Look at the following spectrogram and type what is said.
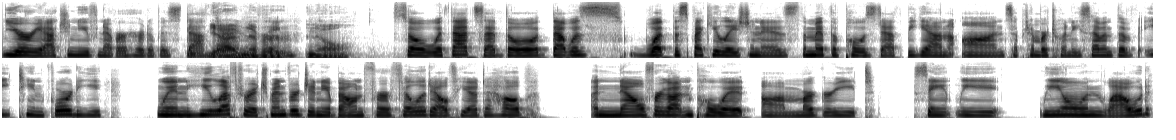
your reaction, you've never heard of his death. Yeah, I've never. No. So, with that said, though, that was what the speculation is. The myth of Poe's death began on September 27th of 1840 when he left Richmond, Virginia, bound for Philadelphia to help a now forgotten poet, um, Marguerite Saint Le- Leon Loud,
